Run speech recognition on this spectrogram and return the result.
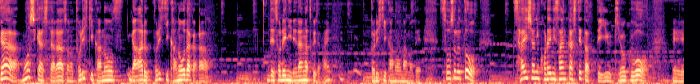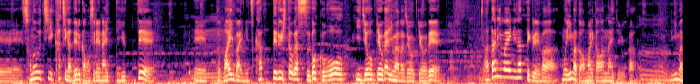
がもしかしたらその取引可能がある、取引可能だから、で、それに値段がつくじゃない？取引可能なので。そうすると、最初にこれに参加してたっていう記録を、えーそのうち価値が出るかもしれないって言って、えーっと、売買に使ってる人がすごく多い状況が今の状況で、当たり前になってくれば、もう今とあんまり変わんないというか、今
